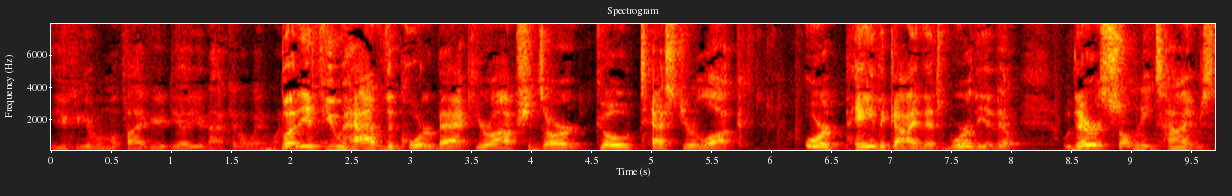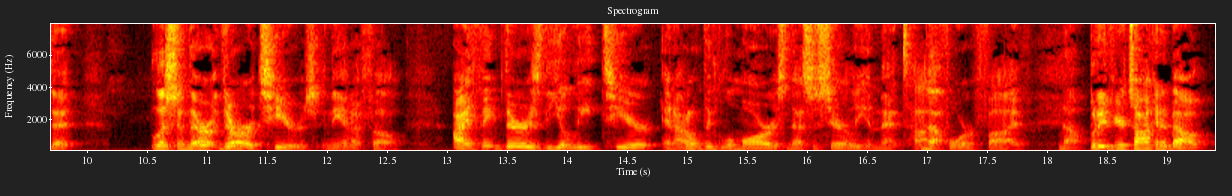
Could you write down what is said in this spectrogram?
You could give them a five year deal, you're not going to win one. But if you have the quarterback, your options are go test your luck or pay the guy that's worthy of it. Yep. There are so many times that listen, there there are tiers in the NFL. I think there is the elite tier, and I don't think Lamar is necessarily in that top No. four or five. No. But if you're talking about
